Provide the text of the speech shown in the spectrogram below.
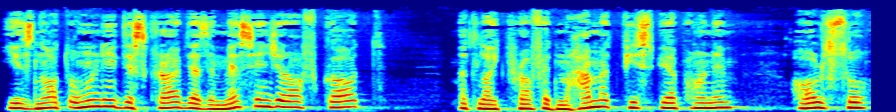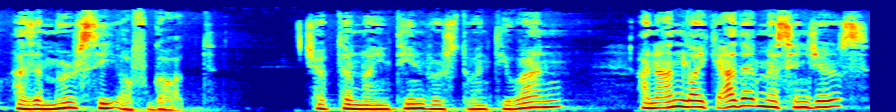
He is not only described as a messenger of God, but like Prophet Muhammad, peace be upon him, also as a mercy of God. Chapter 19, verse 21. And unlike other messengers,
